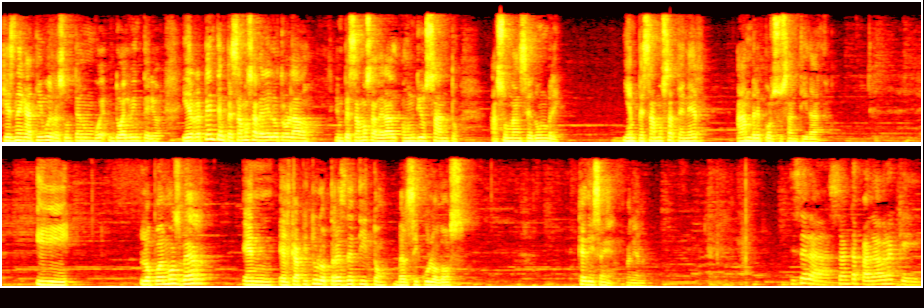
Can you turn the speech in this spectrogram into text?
que es negativo y resulta en un duelo interior. Y de repente empezamos a ver el otro lado, empezamos a ver a un Dios santo, a su mansedumbre, y empezamos a tener hambre por su santidad. Y lo podemos ver en el capítulo 3 de Tito, versículo 2. ¿Qué dice Mariana? Dice la santa palabra que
